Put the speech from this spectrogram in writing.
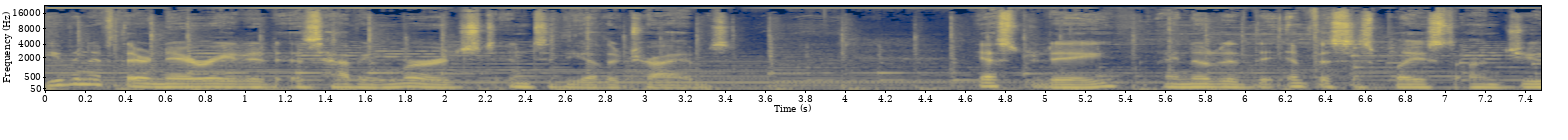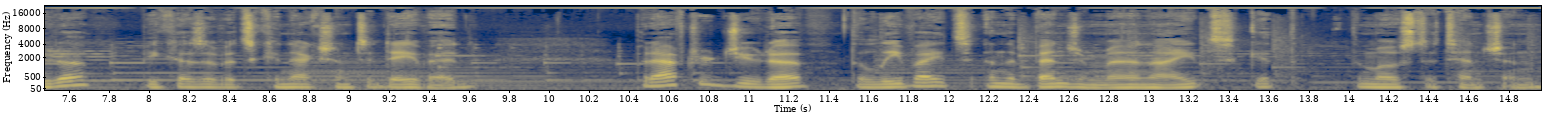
even if they're narrated as having merged into the other tribes. Yesterday, I noted the emphasis placed on Judah because of its connection to David, but after Judah, the Levites and the Benjaminites get the most attention.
